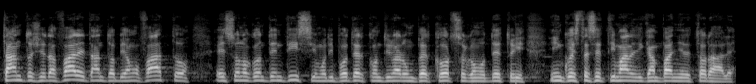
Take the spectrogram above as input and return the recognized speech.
tanto c'è da fare, tanto abbiamo fatto e sono contentissimo di poter continuare un percorso, come ho detto, in queste settimane settimane di campagna elettorale.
